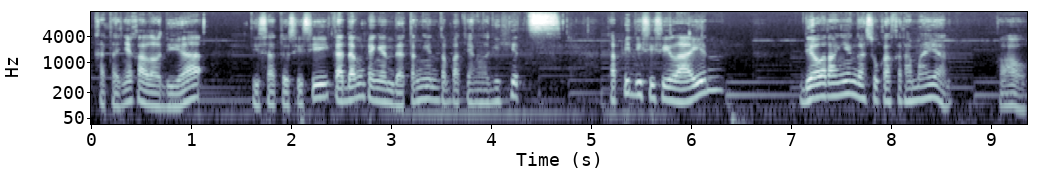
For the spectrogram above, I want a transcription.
Katanya kalau dia di satu sisi kadang pengen datengin tempat yang lagi hits. Tapi di sisi lain, dia orangnya nggak suka keramaian. Wow,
